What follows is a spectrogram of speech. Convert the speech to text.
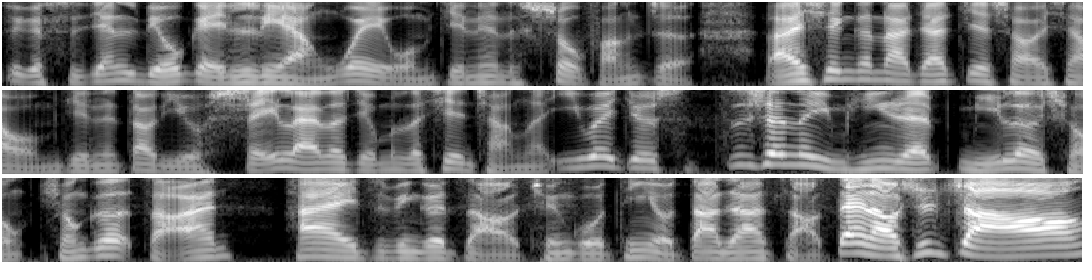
这个时间留给两位我们今天的受访者。来，先跟大家介绍一下，我们今天到底有谁来到节目的现场呢？一位就是资深的影评人弥勒熊熊哥，早安！嗨，志平哥早，全国听友大家早，戴老师早，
